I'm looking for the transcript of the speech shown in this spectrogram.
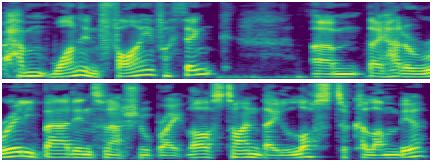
haven't won in five, I think. Um, they had a really bad international break last time. They lost to Colombia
